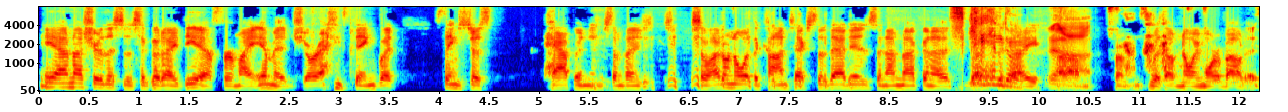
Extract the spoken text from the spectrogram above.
yeah, I'm not sure this is a good idea for my image or anything, but things just happen and sometimes so i don't know what the context of that is and i'm not going to judge the Scandal. guy Yeah. um, from without knowing more about it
